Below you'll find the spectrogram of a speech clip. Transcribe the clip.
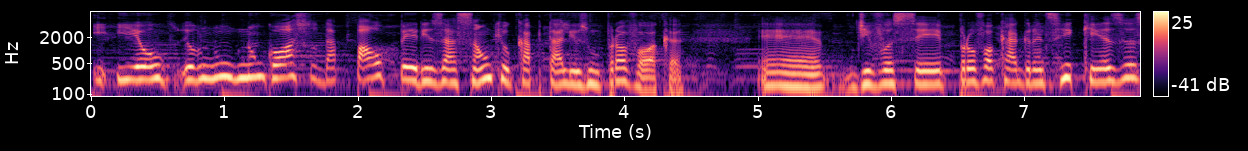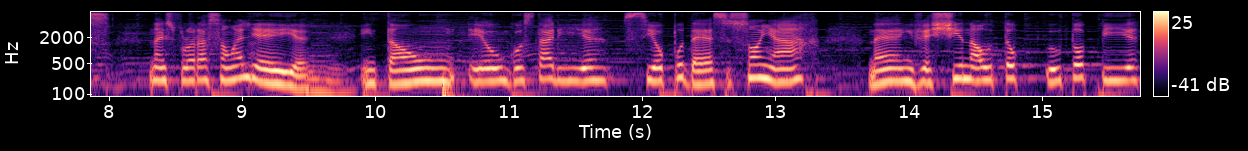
e, e eu, eu não, não, gosto da pauperização que o capitalismo provoca. É, de você provocar grandes riquezas na exploração alheia. Uhum. Então, eu gostaria, se eu pudesse sonhar, né, investir na utopia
